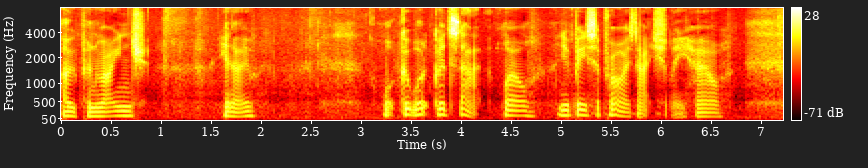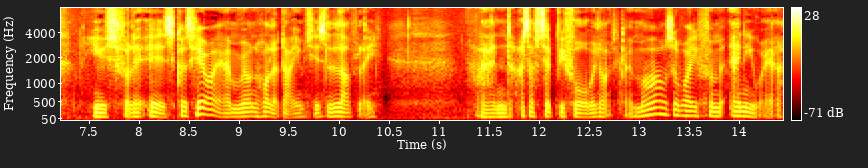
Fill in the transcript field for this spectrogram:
open range, you know. What good, what good's that? Well, you'd be surprised actually how useful it is because here I am, we're on holiday, which is lovely. And as I've said before, we like to go miles away from anywhere.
